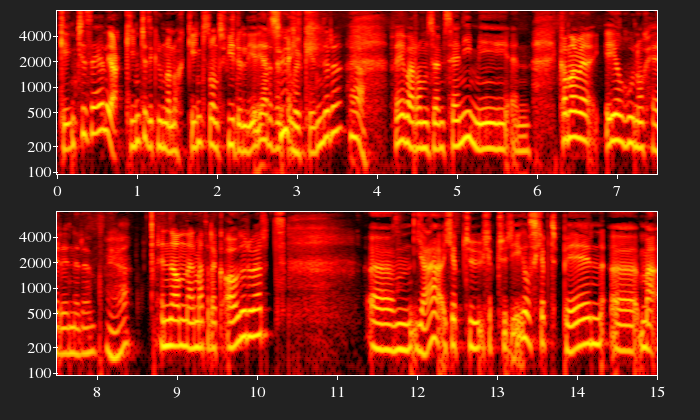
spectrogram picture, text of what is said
kindjes eigenlijk. Ja, kindjes. Ik noem dat nog kindjes, want vierde leerjaren zijn Tuurlijk. echt kinderen. Ja. Hey, waarom zwemt zij niet mee? En ik kan dat me heel goed nog herinneren. Ja. En dan, naarmate dat ik ouder werd... ehm, ja, je hebt, je, je hebt je regels, je hebt pijn. eh, maar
